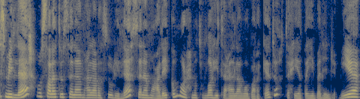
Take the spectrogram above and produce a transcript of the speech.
بسم الله والصلاة والسلام على رسول الله. السلام عليكم ورحمة الله تعالى وبركاته. تحية طيبة للجميع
